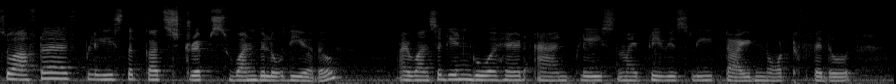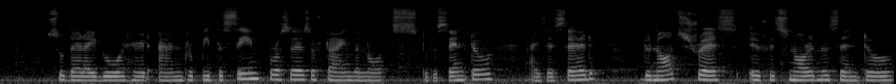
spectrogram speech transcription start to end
So after I've placed the cut strips one below the other, I once again go ahead and place my previously tied knot feather so that I go ahead and repeat the same process of tying the knots to the center. As I said, do not stress if it's not in the center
